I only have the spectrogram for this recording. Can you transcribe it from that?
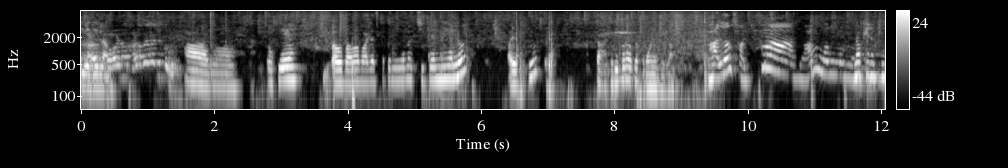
দিয়ে দিলাম। আর ওকে ওর বাবা বাজার থেকে নিয়ে এলো চিকেন নিয়ে এলো আর একটু তাড়াতাড়ি করে ওকে করে দিলাম। ভালো না কেন কেন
